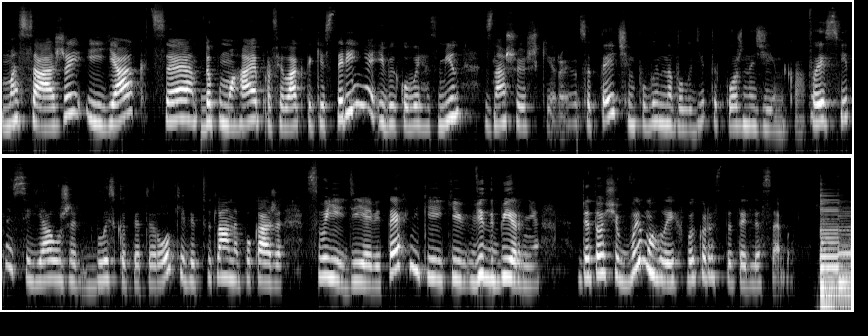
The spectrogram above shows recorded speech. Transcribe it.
масажі і як це допомагає профілактики старіння і вікових змін з нашою шкірою. Це те, чим повинна володіти кожна жінка. В фейс-фітнесі я вже близько п'яти років. Від Світлана покаже свої дієві техніки, які відбірні для того, щоб ви могли їх використати для себе.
